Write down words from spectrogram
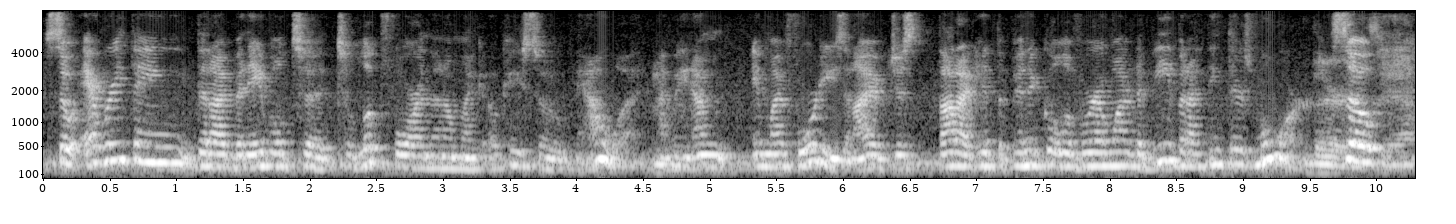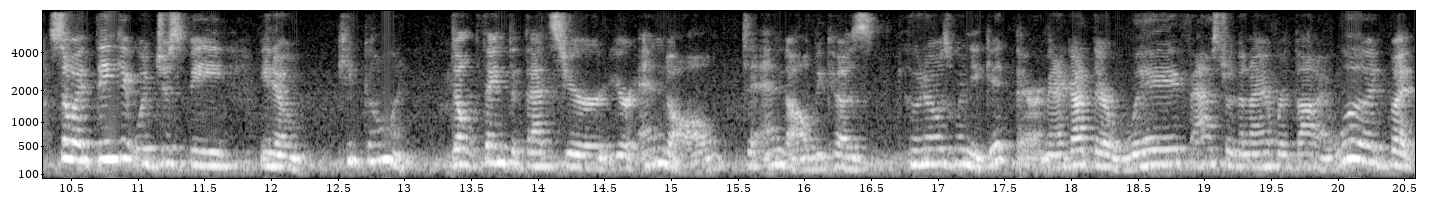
so everything that I've been able to, to look for, and then I'm like, okay, so now what? I Mhm. mean, I'm in my 40s and I've just thought I'd hit the pinnacle of where I wanted to be, but I think there's more. There so, is, yeah. so I think it would just be, you know, keep going. Don't think that that's your your end all to end all because who knows when you get there. I mean, I got there way faster than I ever thought I would, but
